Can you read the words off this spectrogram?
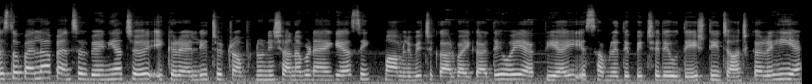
ਇਸ ਤੋਂ ਪਹਿਲਾਂ ਪੈਨਸਿਲਵੇਨੀਆ 'ਚ ਇੱਕ ਰੈਲੀ 'ਚ ਟਰੰਪ ਨੂੰ ਨਿਸ਼ਾਨਾ ਬਣਾਇਆ ਗਿਆ ਸੀ। ਮਾਮਲੇ ਵਿੱਚ ਕਾਰਵਾਈ ਕਰਦੇ ਹੋਏ FBI ਇਸ ਹਮਲੇ ਦੇ ਪਿੱਛੇ ਦੇ ਉਦੇਸ਼ ਦੀ ਜਾਂਚ ਕਰ ਰਹੀ ਹੈ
